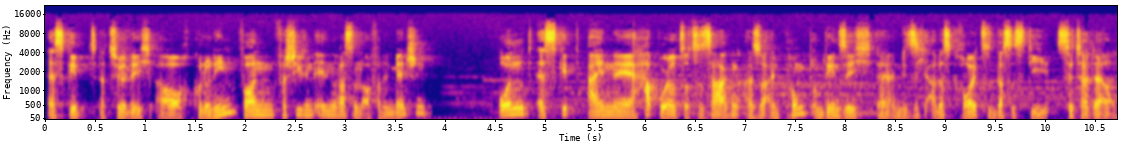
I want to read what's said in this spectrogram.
Es gibt natürlich auch Kolonien von verschiedenen Alienrassen und auch von den Menschen. Und es gibt eine Hubworld sozusagen, also ein Punkt, um den sich, äh, in dem sich alles kreuzt, und das ist die Citadel.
